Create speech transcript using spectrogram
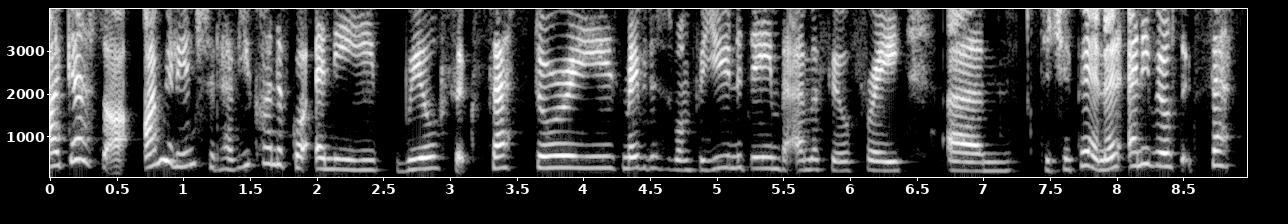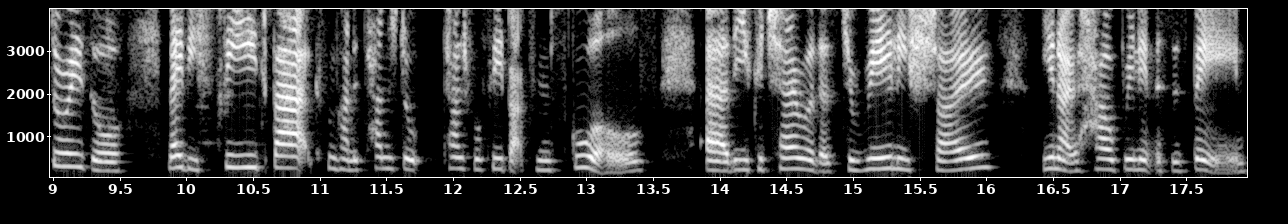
I guess uh, I'm really interested. Have you kind of got any real success stories? Maybe this is one for you, Nadim, but Emma, feel free um, to chip in. Any real success stories, or maybe feedback, some kind of tangible tangible feedback from schools uh, that you could share with us to really show you know how brilliant this has been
